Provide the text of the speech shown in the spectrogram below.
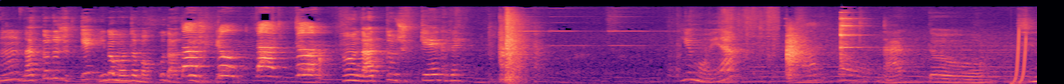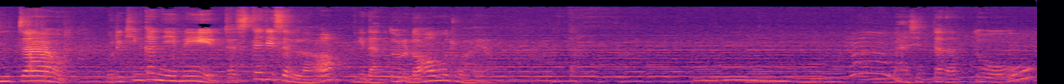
응 낫또도 줄게. 이거 먼저 먹고 낫또 줄게. 응 낫또 줄게. 그래. 이게 뭐야? 낫또 진짜 우리 킹카님이 스테디셀러 이 낫또를 너무 좋아해요 음, 맛있다 낫또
